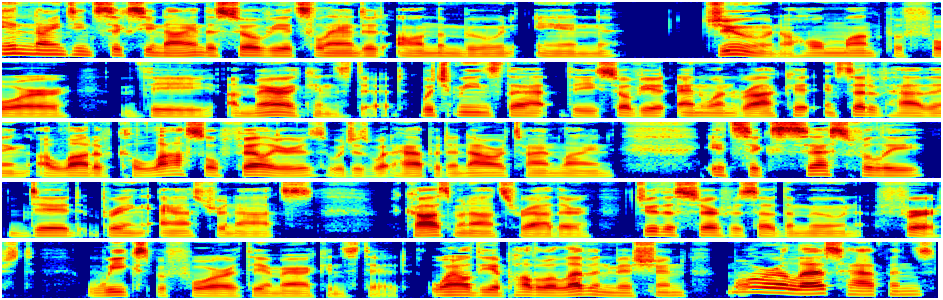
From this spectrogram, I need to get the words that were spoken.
In 1969, the Soviets landed on the moon in June, a whole month before the Americans did, which means that the Soviet N 1 rocket, instead of having a lot of colossal failures, which is what happened in our timeline, it successfully did bring astronauts cosmonauts rather, to the surface of the moon first, weeks before the Americans did. While the Apollo 11 mission more or less happens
